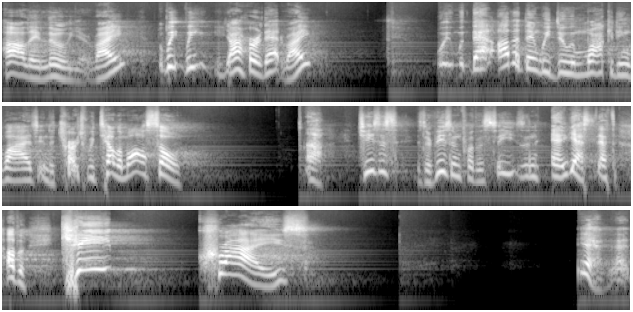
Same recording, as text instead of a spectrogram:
Hallelujah, right? We, we, y'all heard that, right? We, that other thing we do in marketing wise in the church, we tell them also, uh, Jesus is the reason for the season. And yes, that's other. Keep Christ. Yeah, that,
